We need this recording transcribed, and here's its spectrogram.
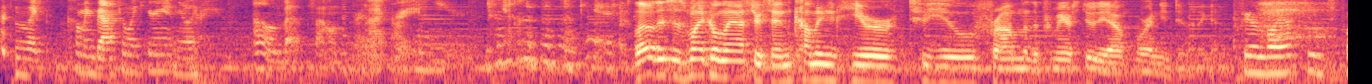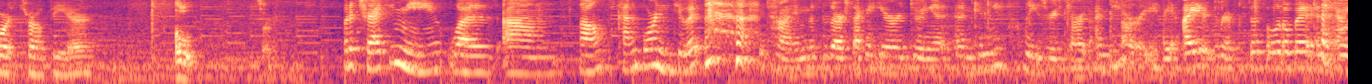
And like coming back and like hearing it and you're like, oh, that sounds not great. Hello, this is Michael Masterson coming here to you from the Premiere Studio. We're gonna need to do that again. For your loyalty and support throughout the year. Oh, sorry. What attracted me was, um, well, I was kind of born into it. Time. This is our second year doing it, and can we please restart? I'm sorry. I ripped this a little bit, and I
